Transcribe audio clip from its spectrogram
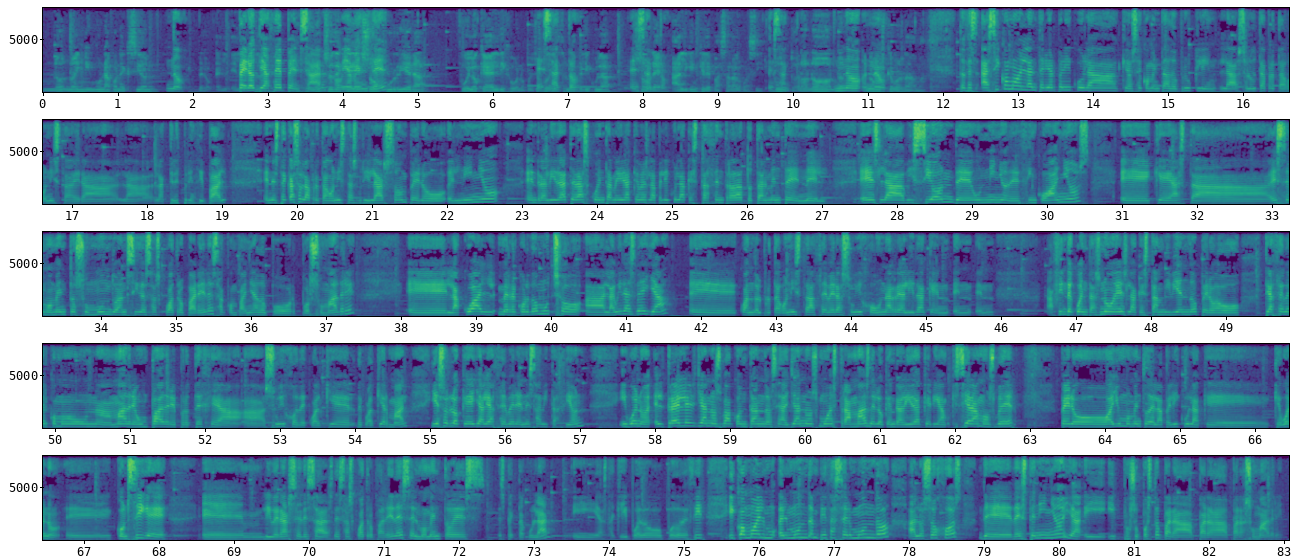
no, no hay ninguna conexión, No, pero el, el Pero te de- hace pensar, el hecho de obviamente. que eso ocurriera fue lo que a él dijo, bueno, pues yo podría hacer una película sobre alguien que le pasara algo así. Exacto. Punto. No, no, no, No, no, no. busquemos nada más. Entonces, así como en la anterior película que os he comentado, Brooklyn, la absoluta protagonista era la, la actriz principal, en este caso la protagonista es Brie Larson, pero el niño en realidad te das cuenta a medida que ves la película que está centrada totalmente en él. Es la visión de un niño de 5 años eh, que hasta ese momento su mundo han sido esas cuatro paredes, acompañado por, por su madre eh, la cual me recordó mucho a La vida es bella, eh, cuando el protagonista hace ver a su hijo una realidad que a fin de cuentas no es la que están viviendo, pero te hace ver como una madre un padre protege a, a su hijo de cualquier, de cualquier mal, y eso es lo que ella le hace ver en esa habitación. Y bueno, el tráiler ya nos va contando, o sea, ya nos muestra más de lo que en realidad quisiéramos ver, pero hay un momento de la película que, que bueno, eh, consigue eh, liberarse de esas, de esas cuatro paredes. El momento es espectacular y hasta aquí puedo, puedo decir. Y cómo el, el mundo empieza a ser mundo a los ojos de, de este niño y, y- y, por supuesto, para, para, para su madre.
